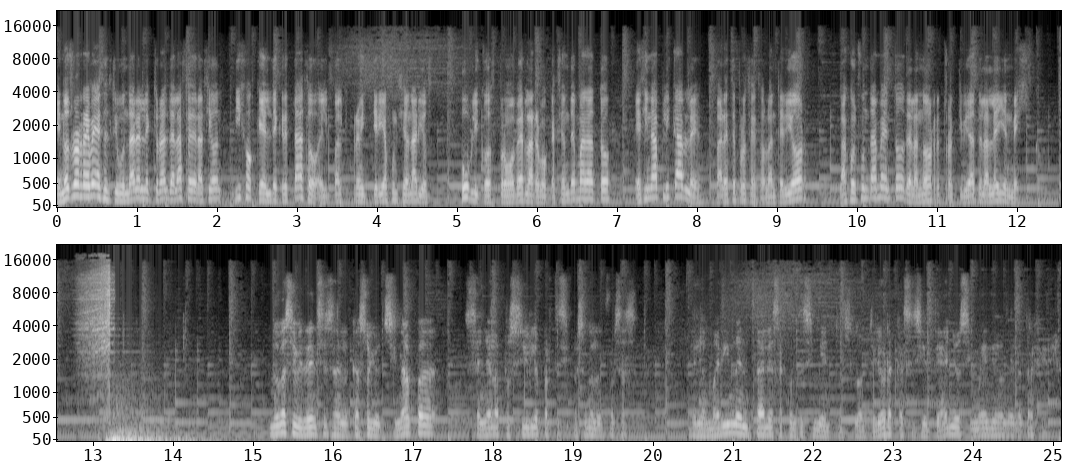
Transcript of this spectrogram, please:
En otro revés, el Tribunal Electoral de la Federación dijo que el decretazo, el cual permitiría a funcionarios públicos promover la revocación de mandato, es inaplicable para este proceso. Lo anterior, bajo el fundamento de la no retroactividad de la ley en México. Nuevas evidencias en el caso Yotzinapa señala posible participación de las fuerzas de la Marina en tales acontecimientos, lo anterior a casi siete años y medio de la tragedia.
